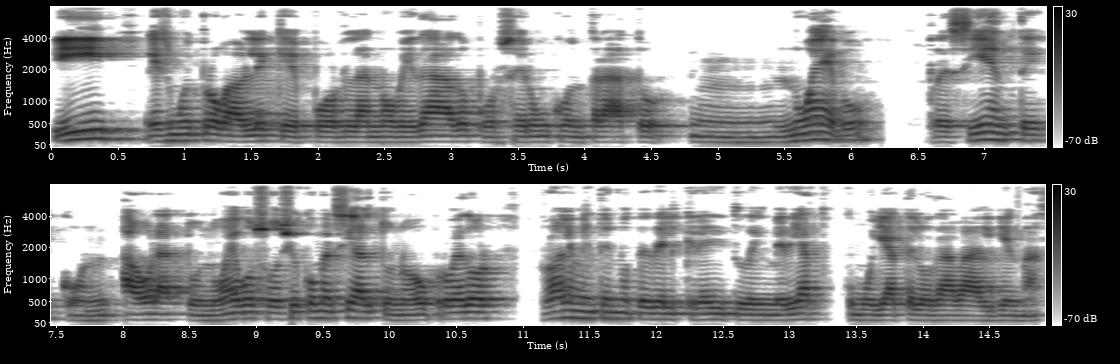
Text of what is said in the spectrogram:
y es muy probable que por la novedad o por ser un contrato mm, nuevo, reciente, con ahora tu nuevo socio comercial, tu nuevo proveedor, probablemente no te dé el crédito de inmediato como ya te lo daba alguien más.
